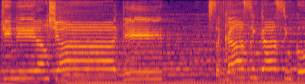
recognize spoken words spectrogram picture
Kini ang siya sa kasing-kasing ko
